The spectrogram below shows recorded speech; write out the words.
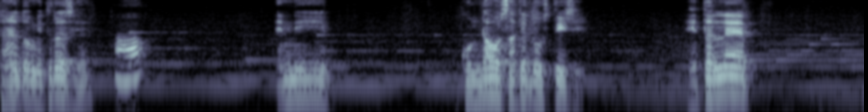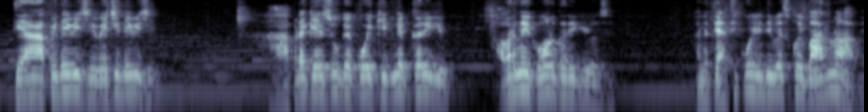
જાણીતો મિત્ર છે. હા. એની ગુંડાઓ સાથે દોસ્તી છે. હેતલને ત્યાં આપી દેવી છે વેચી દેવી છે. આપણે કહીશું કે કોઈ કિડનેપ કરી ગયું. ખબર નહીં કોણ કરી ગયું હશે? અને ત્યાંથી કોઈ દિવસ કોઈ બહાર ના આવે.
